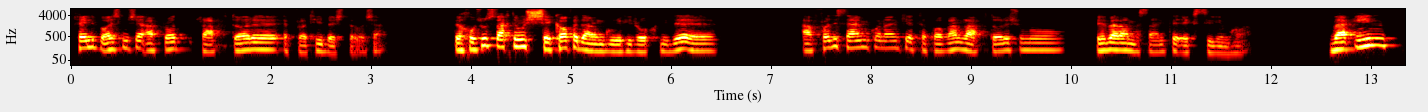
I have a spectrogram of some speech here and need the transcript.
خیلی باعث میشه افراد رفتار افراطی داشته باشن. به خصوص وقتی اون شکاف در اون گروهی رخ میده افرادی سعی می‌کنن که اتفاقا رفتارشون رو ببرن به سمت اکستریم ها. و این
